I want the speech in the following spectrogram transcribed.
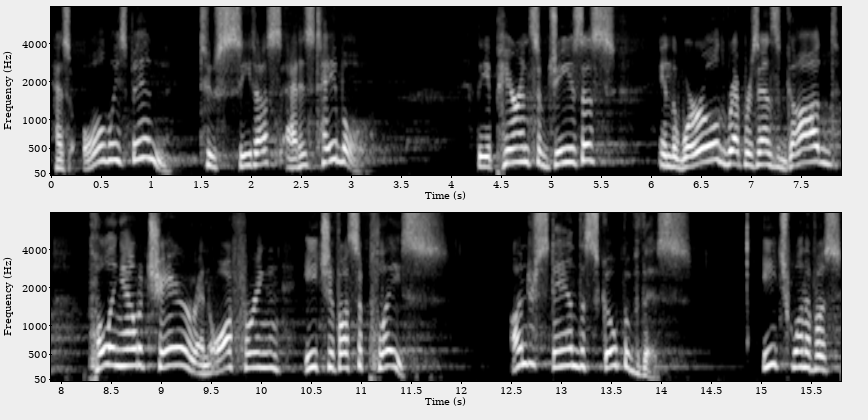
has always been to seat us at his table. The appearance of Jesus in the world represents God pulling out a chair and offering each of us a place. Understand the scope of this. Each one of us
